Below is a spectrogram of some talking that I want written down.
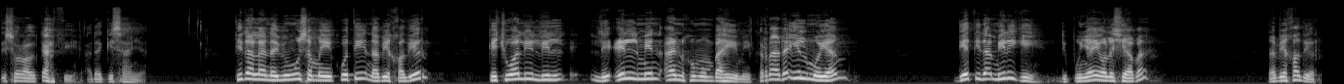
Di surah Al-Kahfi ada kisahnya. Tidaklah Nabi Musa mengikuti Nabi Khadir kecuali li, ilmin anhu membahimi. Karena ada ilmu yang dia tidak miliki, dipunyai oleh siapa? Nabi Khadir.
